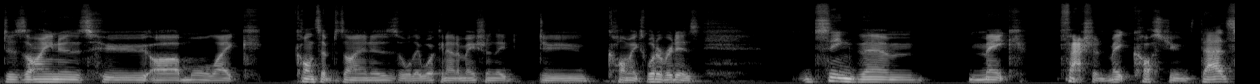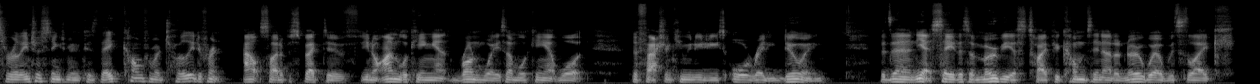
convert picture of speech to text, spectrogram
designers who are more like concept designers or they work in animation, they do comics, whatever it is, seeing them make fashion, make costumes, that's really interesting to me because they come from a totally different outsider perspective. You know, I'm looking at runways, I'm looking at what the fashion community is already doing. But then, yeah, say there's a Moebius type who comes in out of nowhere with like,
